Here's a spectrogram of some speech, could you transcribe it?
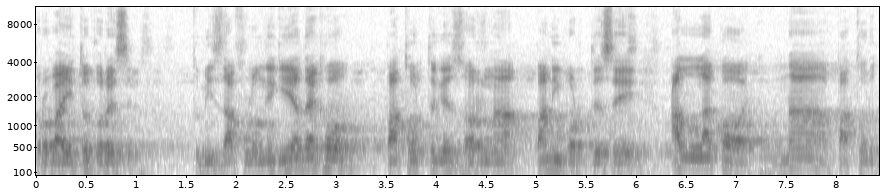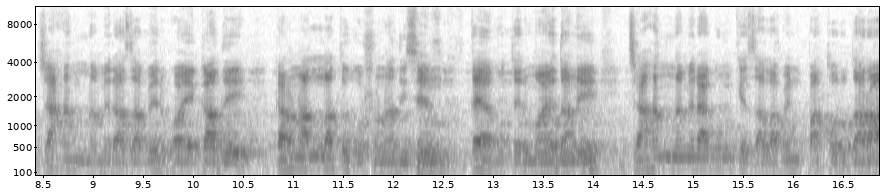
প্রবাহিত করেছে। তুমি জাফলংয়ে গিয়া দেখো, পাথর থেকে ঝর্ণা, পানি পড়তেছে। আল্লাহ কয়, না, পাথর জাহান নামে রাজাবের ভয়ে কাঁদে। কারণ আল্লাহ তো ঘোষণা দিছেন, কেয়ামতের ময়দানে জাহান নামের আগুনকে জ্বালাবেন পাথর দ্বারা।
